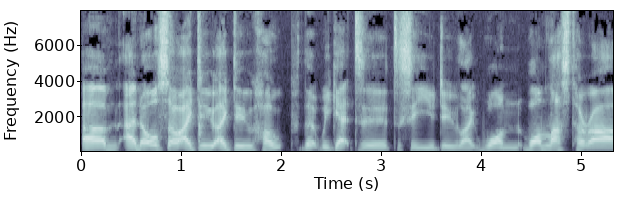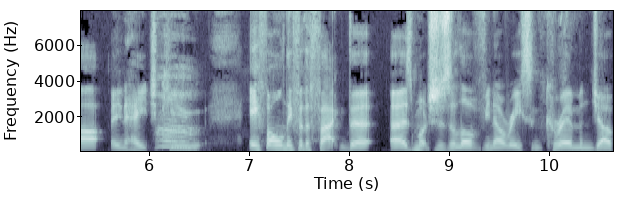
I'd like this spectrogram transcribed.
Um, and also, I do, I do hope that we get to to see you do like one one last hurrah in HQ, if only for the fact that uh, as much as I love, you know, Rhys and Karim and Joe,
